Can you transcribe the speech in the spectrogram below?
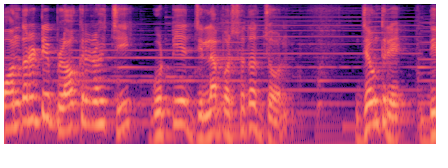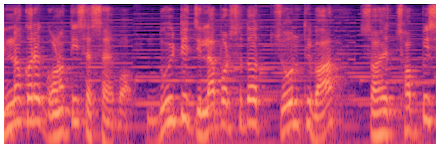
ପନ୍ଦରଟି ବ୍ଲକରେ ରହିଛି ଗୋଟିଏ ଜିଲ୍ଲା ପରିଷଦ ଜୋନ୍। ଯେଉଁଥିରେ ଦିନକରେ ଗଣତି ଶେଷ ହେବ। ଦୁଇଟି ଜିଲ୍ଲା ପରିଷଦ ଜୋନ୍ ଥିବା ଶହେ ଛବିଶ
